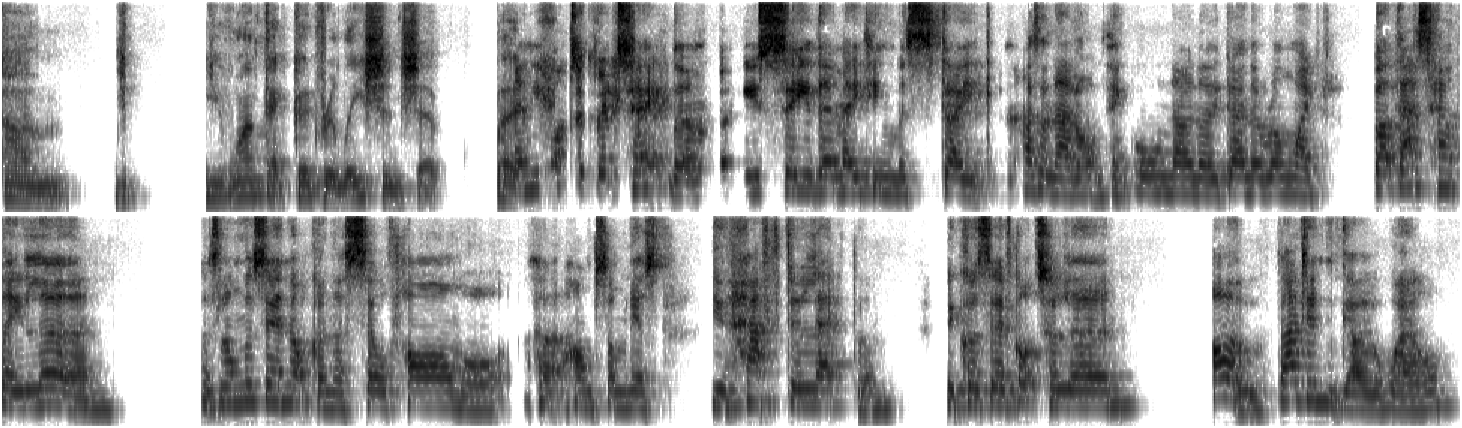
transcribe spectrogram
Um, you, you want that good relationship. But, and you want to protect them, but you see they're making a mistake. And as an adult, think, oh no, no, they're going the wrong way. But that's how they learn. As long as they're not going to self harm or hurt, harm somebody else, you have to let them because they've got to learn. Oh, that didn't go well.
